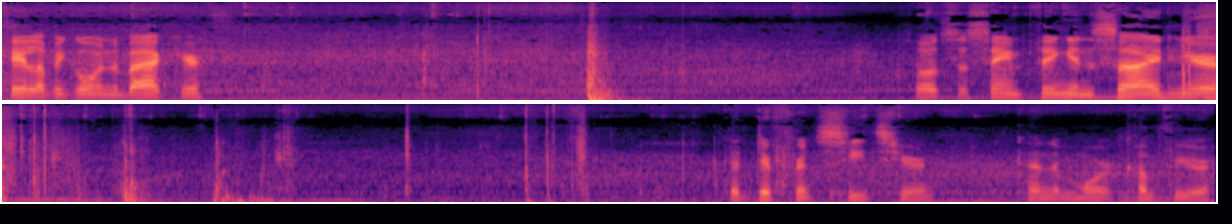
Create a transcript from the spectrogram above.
Okay, let me go in the back here. So it's the same thing inside here. Got different seats here, kind of more comfier.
